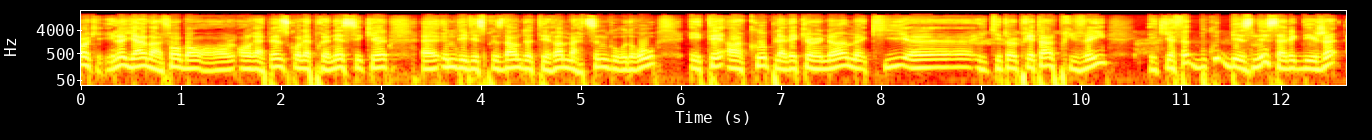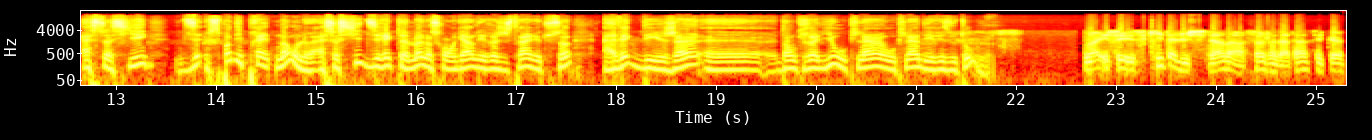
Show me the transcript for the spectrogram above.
OK. Et là, hier, dans le fond, bon, on, on le rappelle, ce qu'on apprenait, c'est que euh, une des vice-présidentes de Terra, Martine Gaudreau, était en couple avec un homme qui, euh, qui est un prêteur privé et qui a fait beaucoup de business avec des gens associés, c'est pas des prêtres, non, là, associés directement lorsqu'on regarde les registraires et tout ça, avec des gens euh, donc reliés au clan, au clan des réseaux. Oui, c'est ce qui est hallucinant dans ça, Jonathan, c'est que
